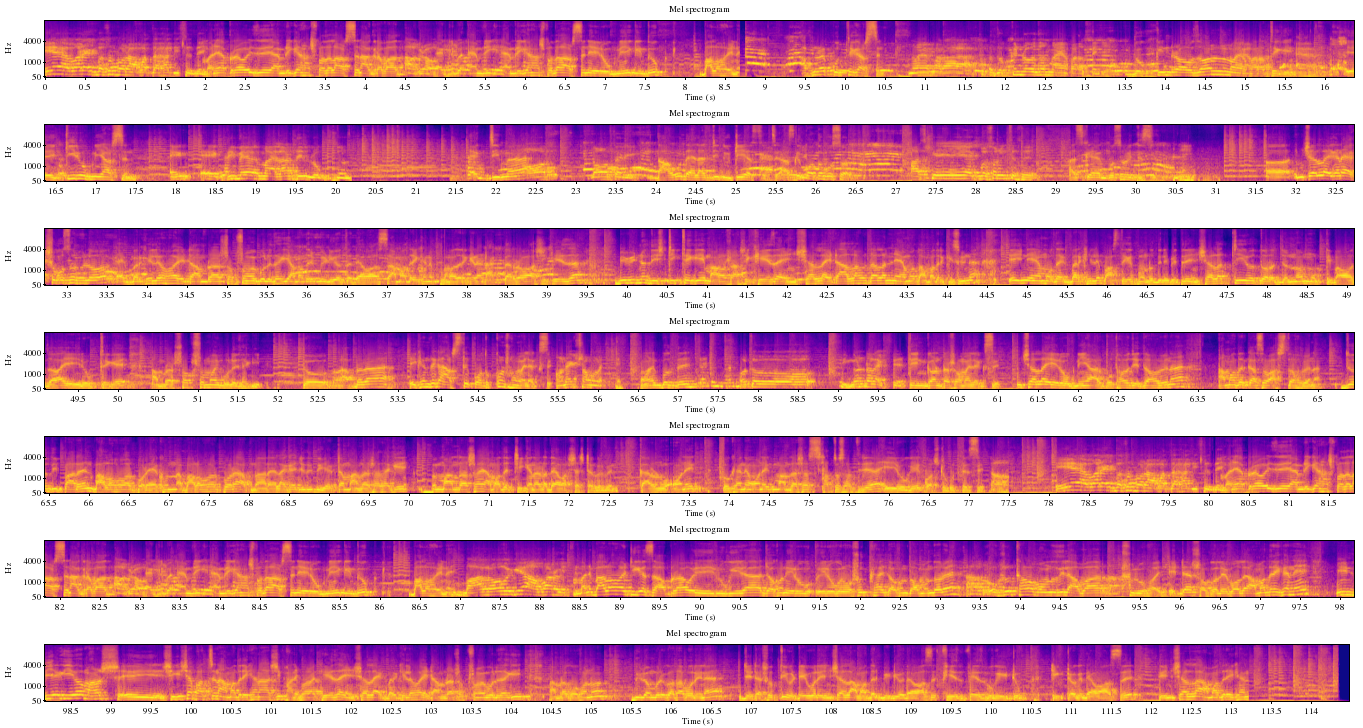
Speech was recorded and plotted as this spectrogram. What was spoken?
এ আবার এক বছর পরে আবার দেখা দিচ্ছে মানে আপনারা ওই যে আমেরিকান হাসপাতালে আসছেন আগ্রাবাদ আমেরিকান হাসপাতালে আসছেন এই রোগ নিয়ে কিন্তু ভালো হয় না আপনারা কোথেকে আসছেন? নয়াপাড়া দক্ষিণ রোজন নয়াপাড়া থেকে। দক্ষিণ রওজন নয়াপাড়া থেকে? হ্যাঁ। এই কি রোগ নিয়ে আসছেন? এক একদিনে মাইলার দিন লোকজন একজিমা দাউদ অ্যালার্জি দুটি আসছে। আজকে কত বছর? আজকে এক বছর হইতেছে। আজকে এক বছর হইতেছে। ইনশাল্লাহ এখানে একশো বছর হলো একবার খেলে হয় এটা আমরা সবসময় বলে থাকি আমাদের ভিডিওতে দেওয়া আছে আমাদের এখানে আমাদের এখানে ডাক্তাররাও আসি খেয়ে যায় বিভিন্ন ডিস্ট্রিক্ট থেকে মানুষ আসি খেয়ে যায় ইনশাল্লাহ এটা আল্লাহ তাল্লাহর নিয়ামত আমাদের কিছুই না। এই নিয়ামত একবার খেলে পাঁচ থেকে পনেরো দিনের ভিতরে ইনশাল্লাহ চিরতরের জন্য মুক্তি পাওয়া যায় এই রোগ থেকে আমরা সব সময় বলে থাকি। তো আপনারা এখান থেকে আসতে কতক্ষণ সময় লাগছে? অনেক সময় লাগছে। অনেক বলতে? ও তো তিন ঘণ্টা লাগছে। তিন ঘণ্টা সময় লাগছে। ইনশাল্লাহ এই রোগ নিয়ে আর কোথাও যেতে হবে না আমাদের কাছেও আসতে হবে না। যদি পারেন ভালো হওয়ার পরে এখন না ভালো হওয়ার পরে আপনার এলাকায় যদি দুই একটা মাদ্রাসা থাকে ওই মাদ্রাসায় আমাদের ঠিকানাটা দেওয়ার চেষ্টা করবেন। কারণ অনেক ওখানে অনেক মাদ্রাসার ছাত্রছাত্রীরা এই রোগে কষ্ট করতেছে। মানে আপনারা ওই যে আমেরিকান হাসপাতালে আসছেন আগ্রাবাদ আমেরিকান হাসপাতালে আসছেন এই রোগ নিয়ে কিন্তু ভালো হয় নাই। ভালো হয়ে গিয়ে আবার হয়েছে মানে ভালো হয় ঠিক আছে আমরা ওই রুগীরা যখন এই রোগ এই রোগের ওষুধ খায় তখন দমন ধরে ওষুধ খাওয়া বন্ধ দিলে আবার শুরু হয়। এটা সকলে বলে। আমাদের এখানে ইন্ডিয়া গিয়েও মানুষ এই চিকিৎসা পাচ্ছে না। আমাদের এখানে আসি পানি ভরা খেয়ে যায় ইনশাল্লাহ একবার খেলে হয় এটা আমরা সবসময় বলে থাকি। আমরা কখনো বিলম্বরে কথা বলি না। যেটা সত্যি ওটাই বলে ইনশাল্লাহ আমাদের ভিডিও দেওয়া আছে ফেস- ফেসবুক ইউটিউব টিকটকে দেওয়া আছে। ইনশাল্লাহ আমাদের এখানে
